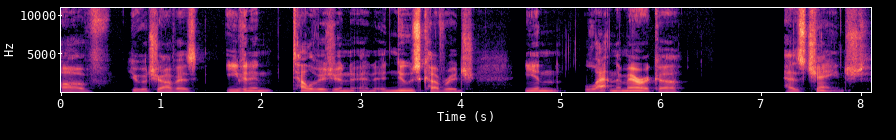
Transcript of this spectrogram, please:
of Hugo Chavez, even in television and, and news coverage in Latin America, has changed.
